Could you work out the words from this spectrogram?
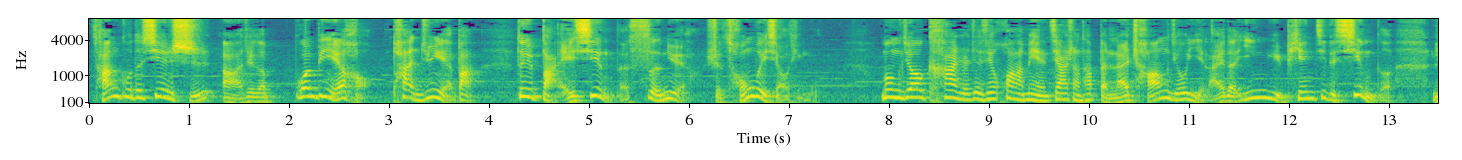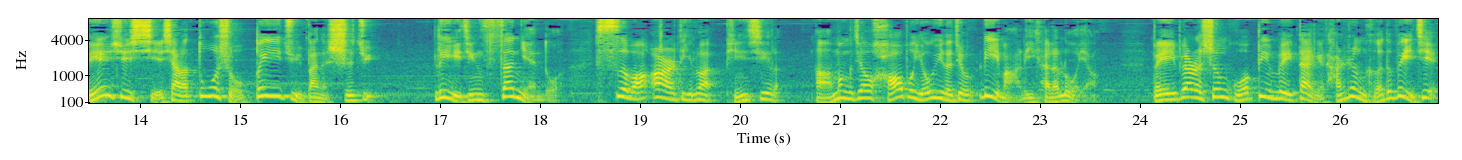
残酷的现实啊，这个官兵也好，叛军也罢，对百姓的肆虐啊，是从未消停过。孟郊看着这些画面，加上他本来长久以来的阴郁偏激的性格，连续写下了多首悲剧般的诗句。历经三年多，四王二帝乱平息了。啊，孟郊毫不犹豫的就立马离开了洛阳，北边的生活并未带给他任何的慰藉，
